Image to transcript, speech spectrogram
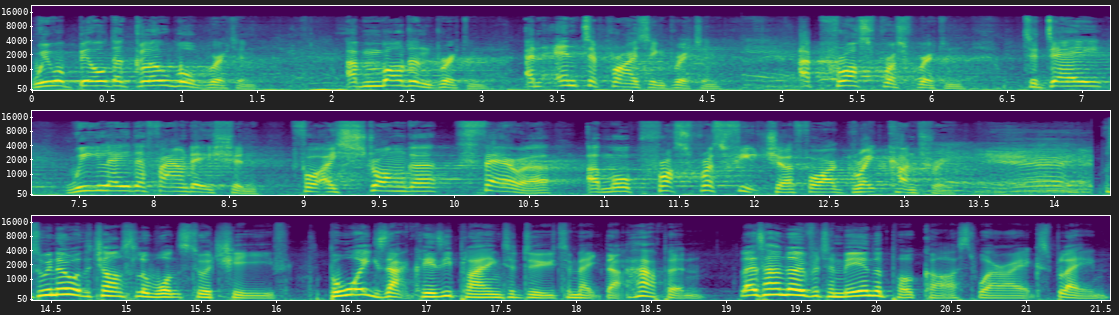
We will build a global Britain, a modern Britain, an enterprising Britain, a prosperous Britain. Today, we lay the foundation for a stronger, fairer, a more prosperous future for our great country. So we know what the Chancellor wants to achieve, but what exactly is he planning to do to make that happen? Let's hand over to me in the podcast where I explain.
